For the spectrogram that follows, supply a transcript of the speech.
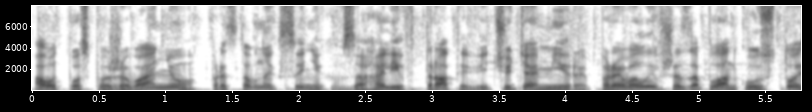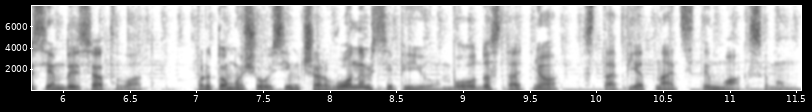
А от по споживанню представник синіх взагалі втратив відчуття міри, переваливши за планку у 170 Вт, при тому, що усім червоним CPU було достатньо 115 максимум.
